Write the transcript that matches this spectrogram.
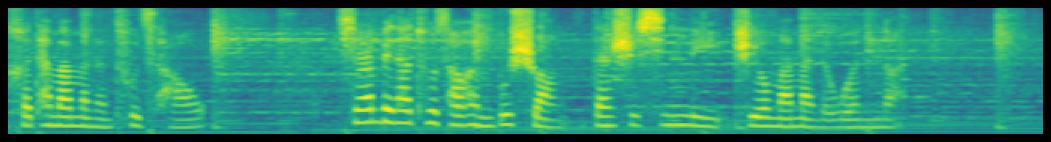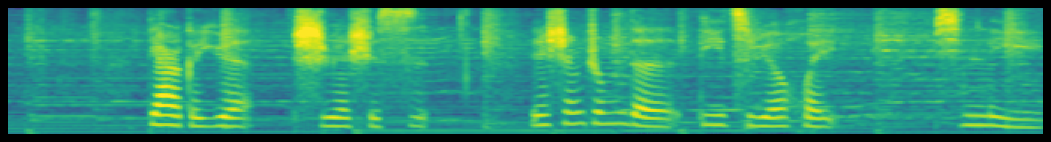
和他满满的吐槽。虽然被他吐槽很不爽，但是心里只有满满的温暖。第二个月，十月十四，人生中的第一次约会，心里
